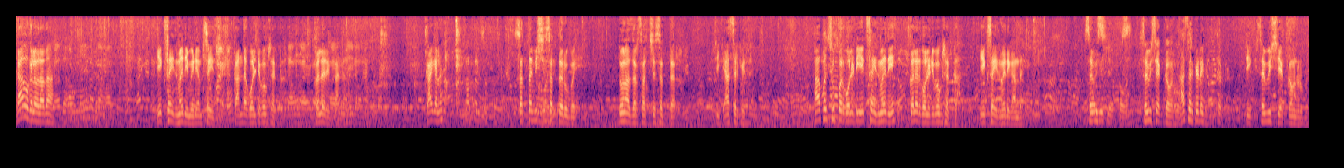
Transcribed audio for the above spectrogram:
काय हो गेला हो दादा? एक साईजमध्ये मीडियम साईज कांदा क्वालिटी बघू शकता. कलर आहे कांदा. काय गेला सत्तावीसशे सत्तर रुपये. दोन हजार सातशे सत्तर. ठीक आहे आसरखेड हा पण सुपर क्वालिटी एक साईजमध्ये कलर क्वालिटी बघू शकता. एक साईजमध्ये कांदा आहे. सव्वीस सव्वीसशे एक्कावन्न. आसरखेड आहे का? ठीक आहे सव्वीसशे एक्कावन्न रुपये.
